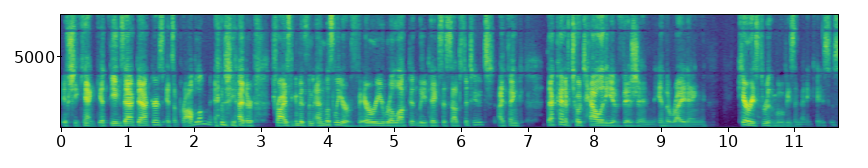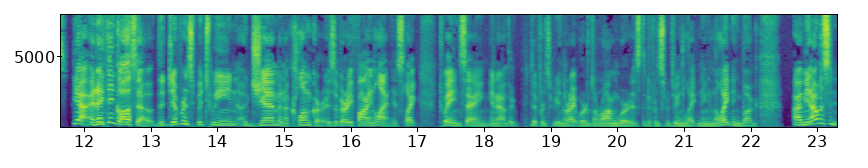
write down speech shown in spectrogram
if she can't get the exact actors it's a problem. And she either tries to convince them endlessly or very reluctantly takes a substitute. I think that kind of totality of vision in the writing carries through the movies in many cases Yeah, and I think also the difference between a gem and a clunker is a very fine line. It's like Twain saying, you know, the difference between the right word and the wrong word is the difference between lightning and the lightning bug. I mean, I was in,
